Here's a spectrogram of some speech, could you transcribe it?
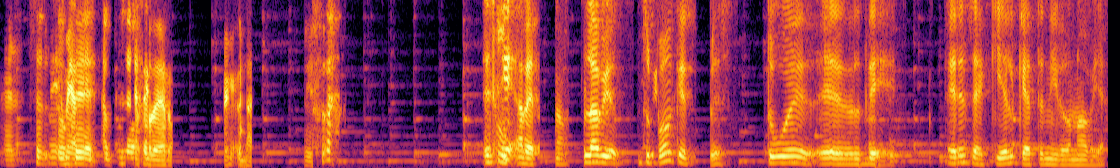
A ver, ¿Tú? Joder. Es que, a ver, no, Flavio, supongo que pues, tú eh, el de, eres de aquí el que ha tenido novia.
